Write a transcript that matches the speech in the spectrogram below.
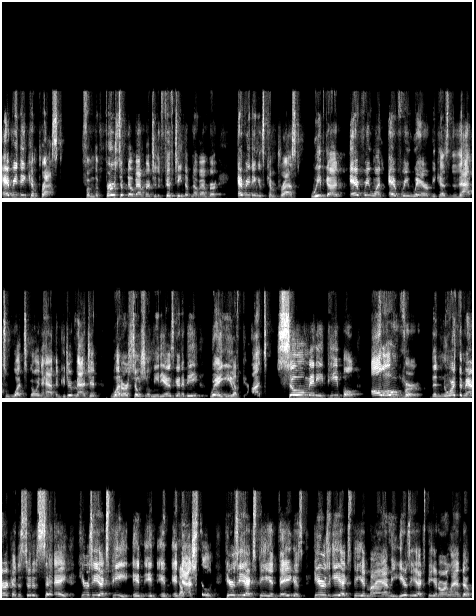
everything compressed from the 1st of November to the 15th of November. Everything is compressed. We've got everyone everywhere because that's what's going to happen. Could you imagine what our social media is going to be? Where you've yep. got so many people all over the North America to sort of say, here's EXP in in in, in yep. Nashville, here's EXP in Vegas, here's EXP in Miami, here's EXP in Orlando,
